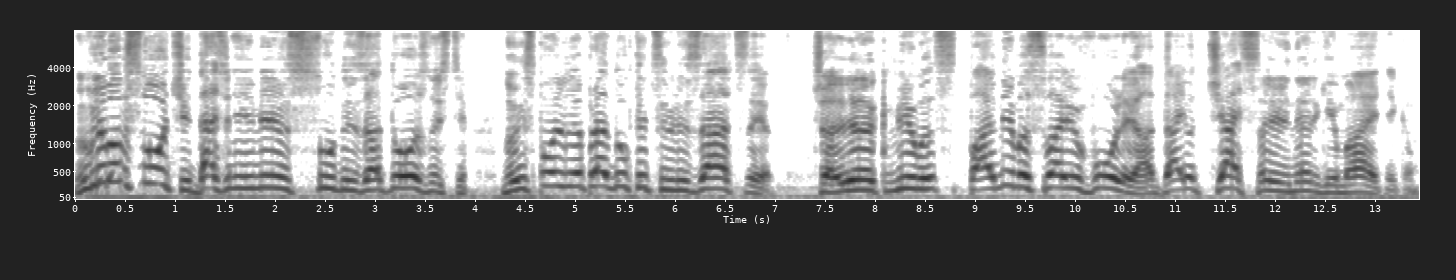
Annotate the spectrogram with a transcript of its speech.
В любом случае, даже не имея судной задолженности – но используя продукты цивилизации, человек мимо, помимо своей воли отдает часть своей энергии маятникам.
